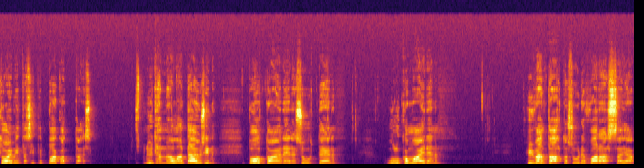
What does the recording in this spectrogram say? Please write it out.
toiminta sitten pakottaisi. Nythän me ollaan täysin polttoaineiden suhteen ulkomaiden hyvän tahtoisuuden varassa ja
